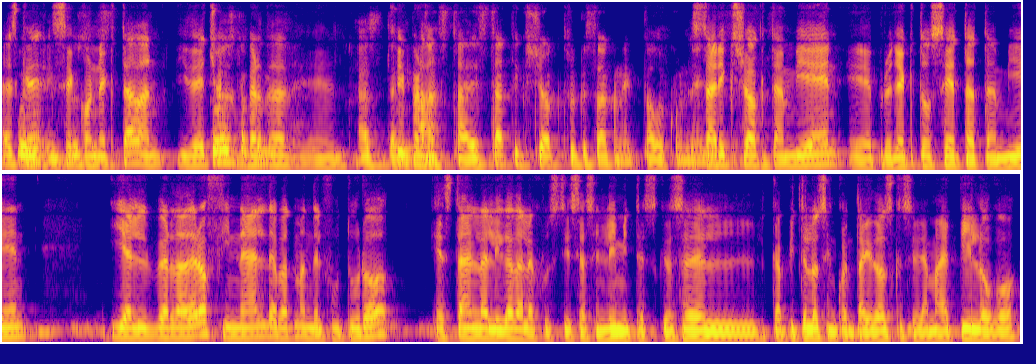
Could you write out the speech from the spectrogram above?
Es que se conectaban y de hecho, es verdad. hasta, sí, perdón. hasta Static Shock creo que estaba conectado con él. Static Shock también, eh, Proyecto Z también. Y el verdadero final de Batman del futuro está en la Liga de la Justicia Sin Límites, que es el capítulo 52 que se llama Epílogo,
